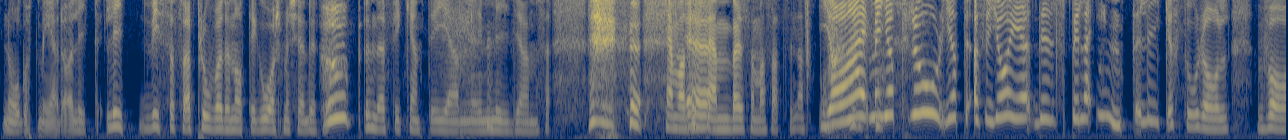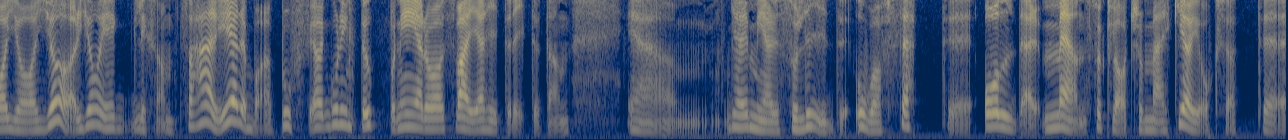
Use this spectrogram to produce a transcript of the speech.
något mer då. Lite, lite, vissa sa jag provade något igår som jag kände, den där fick jag inte igen i midjan. Så. kan vara december som har satt sina spår. Ja, men jag tror, jag, alltså jag är, det spelar inte lika stor roll vad jag gör. Jag är liksom, så här är det bara, buff. Jag går inte upp och ner och svajar hit och dit utan eh, jag är mer solid oavsett eh, ålder. Men såklart så märker jag ju också att eh,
